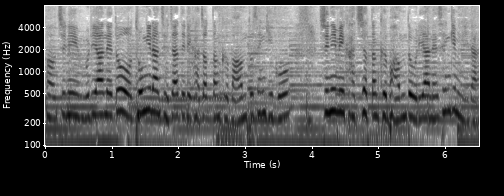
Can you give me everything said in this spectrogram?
어, 주님, 우리 안에도 동일한 제자들이 가졌던 그 마음도 생기고, 주님이 가지셨던 그 마음도 우리 안에 생깁니다.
